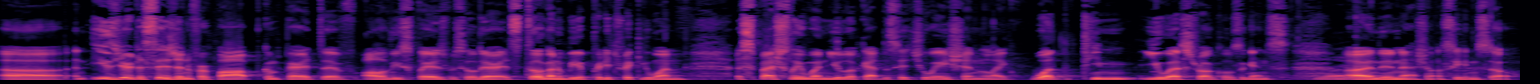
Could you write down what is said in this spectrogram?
uh, an easier decision for Pop compared to if all of these players were still there. It's still going to be a pretty tricky one, especially when you look at the situation like what Team US struggles against uh, in the international scene. So.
